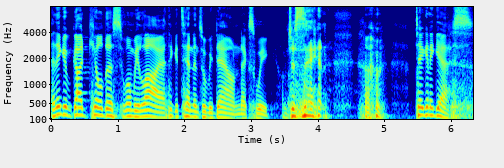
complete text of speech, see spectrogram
I think if God killed us when we lie, I think attendance will be down next week. I'm just saying. I'm taking a guess.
